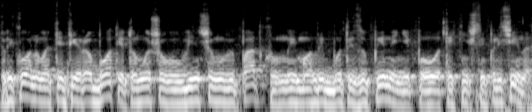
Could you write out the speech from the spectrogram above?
виконувати ті роботи, тому що в іншому випадку ми могли б бути зупинені по технічних причинах.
